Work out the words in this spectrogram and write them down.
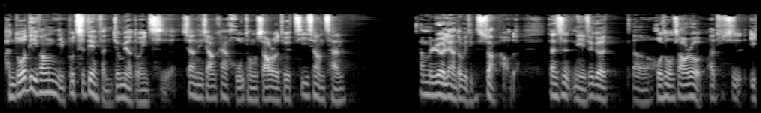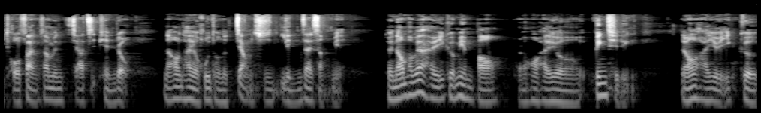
很多地方你不吃淀粉就没有东西吃了。像你想要看胡同烧肉这个机上餐，他们热量都已经算好了，但是你这个呃胡同烧肉，它就是一坨饭上面夹几片肉。然后它有胡同的酱汁淋在上面，对，然后旁边还有一个面包，然后还有冰淇淋，然后还有一个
